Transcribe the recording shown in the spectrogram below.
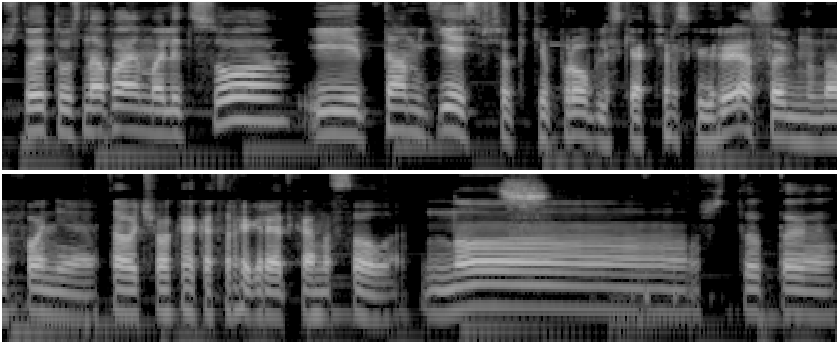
что это узнаваемое лицо, и там есть все-таки проблески актерской игры, особенно на фоне того чувака, который играет Хана Соло. Но что-то...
